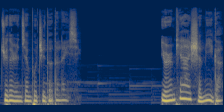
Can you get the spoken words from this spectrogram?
觉得人间不值得的类型。有人偏爱神秘感，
